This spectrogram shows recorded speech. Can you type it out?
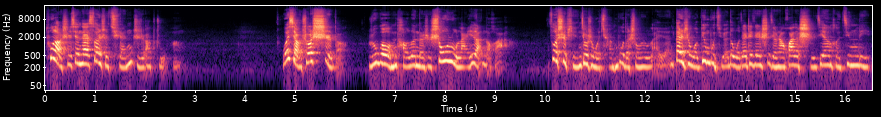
兔老师现在算是全职 UP 主吗？我想说是的。如果我们讨论的是收入来源的话。做视频就是我全部的收入来源，但是我并不觉得我在这件事情上花的时间和精力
